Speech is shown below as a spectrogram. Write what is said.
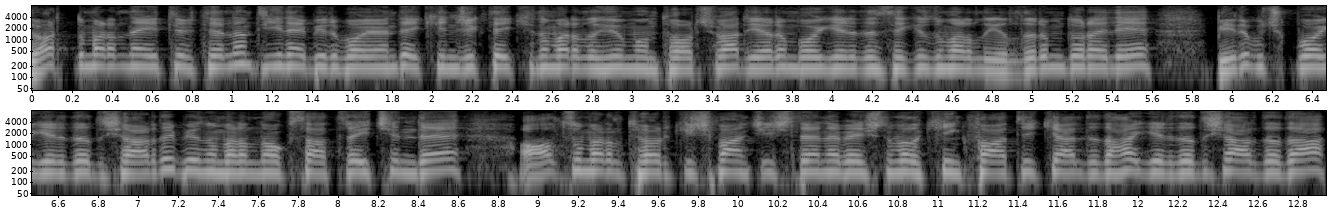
4 numaralı Native Talent yine 1 boy önde. İkincilikte 2 numaralı Human Torch var. Yarım boy geride 8 numaralı Yıldırım Durali. 1,5 boy geride dışarıda 1 numaralı Noxatra içinde. 6 numaralı Turkish Punch içlerine 5 numaralı King Fatih geldi. Daha geride dışarıda da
